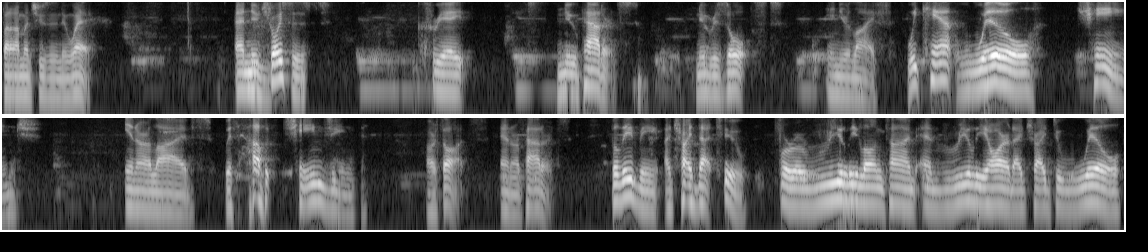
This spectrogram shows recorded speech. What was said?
but I'm going to choose a new way. And new hmm. choices create new patterns, new results in your life. We can't will change in our lives without changing our thoughts and our patterns. Believe me, I tried that too for a really long time and really hard. I tried to will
